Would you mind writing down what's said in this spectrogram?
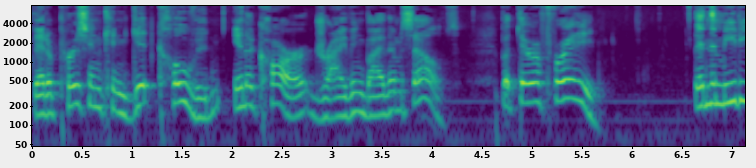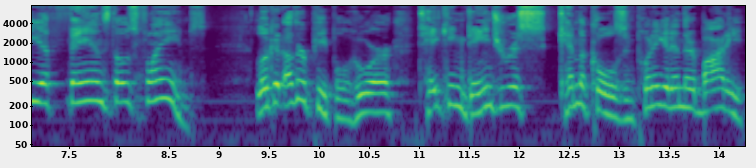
that a person can get COVID in a car driving by themselves. But they're afraid. And the media fans those flames. Look at other people who are taking dangerous chemicals and putting it in their body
